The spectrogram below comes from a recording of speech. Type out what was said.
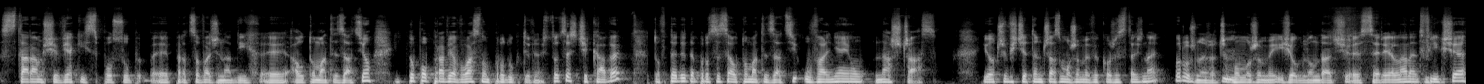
staram się w jakiś sposób pracować nad ich automatyzacją i to poprawia własną produktywność. To, co jest ciekawe, to wtedy te procesy automatyzacji uwalniają nasz czas. I oczywiście ten czas możemy wykorzystać na różne rzeczy, mm. bo możemy iść oglądać e, serial na Netflixie,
